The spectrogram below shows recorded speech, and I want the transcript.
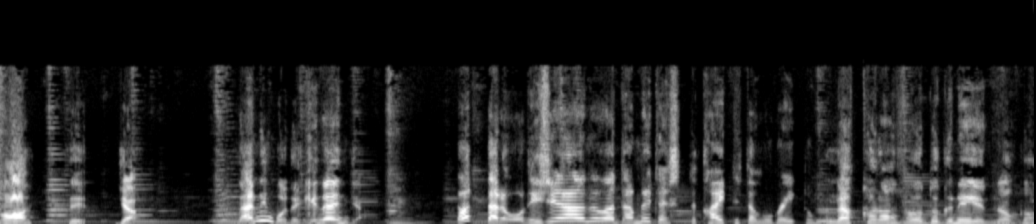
はって、いや、何もできないんじゃん。だったらオリジナルはダメですって書いてた方がいいと思う。だから、その時に、なんか、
